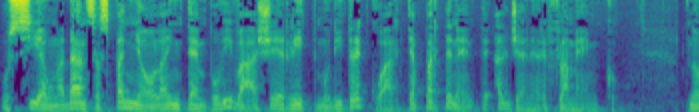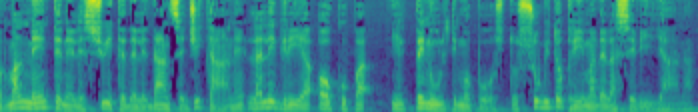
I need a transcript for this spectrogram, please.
ossia una danza spagnola in tempo vivace e ritmo di tre quarti appartenente al genere flamenco. Normalmente nelle suite delle danze gitane l'allegria occupa il penultimo posto, subito prima della sevigliana.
